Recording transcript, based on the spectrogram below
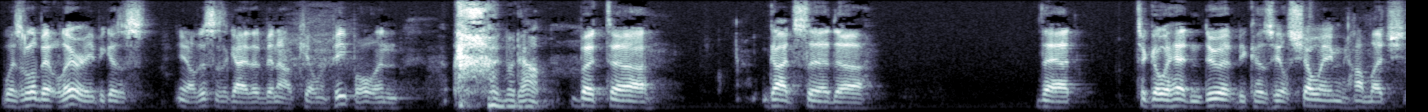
was a little bit leery because you know this is a guy that had been out killing people, and no doubt. but uh, God said uh, that to go ahead and do it because He'll show him how much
